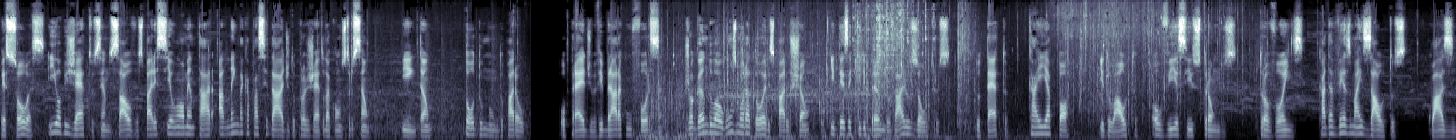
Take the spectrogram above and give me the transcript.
Pessoas e objetos sendo salvos pareciam aumentar além da capacidade do projeto da construção. E então, todo mundo parou. O prédio vibrara com força, jogando alguns moradores para o chão e desequilibrando vários outros. Do teto caía pó, e do alto ouvia-se estrondos, trovões cada vez mais altos, quase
